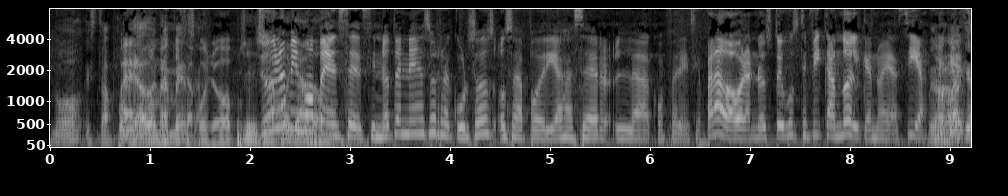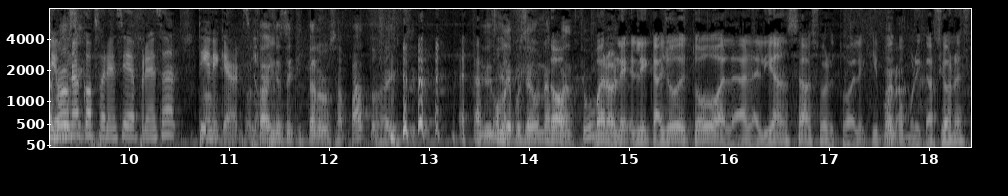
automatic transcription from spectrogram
No, está Bueno, apoyado en la se mesa. apoyó. pues. Sí, se Yo lo mismo pensé, si no tenés esos recursos, o sea, podrías hacer la conferencia parado. Ahora, no estoy justificando el que no haya Pero porque si no, es una conferencia de prensa, tiene que haber. Faltaba que se quitaron los zapatos ahí. y ¿Cómo? le pusieron una No, pantufla. bueno, le, le cayó de todo a la, a la alianza, sobre todo al equipo Bueno, de comunicaciones.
